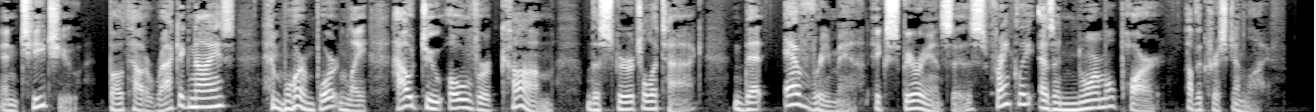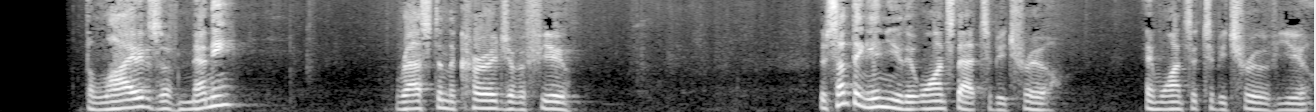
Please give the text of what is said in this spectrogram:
and teach you both how to recognize and more importantly, how to overcome the spiritual attack that every man experiences, frankly, as a normal part of the Christian life. The lives of many rest in the courage of a few. There's something in you that wants that to be true and wants it to be true of you.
